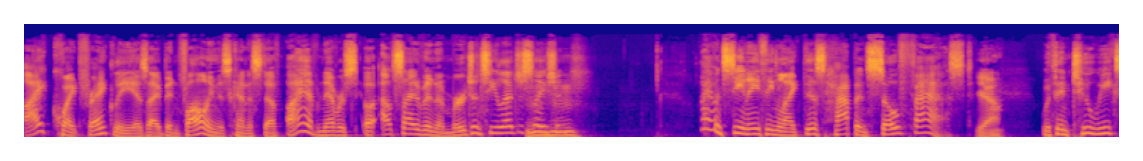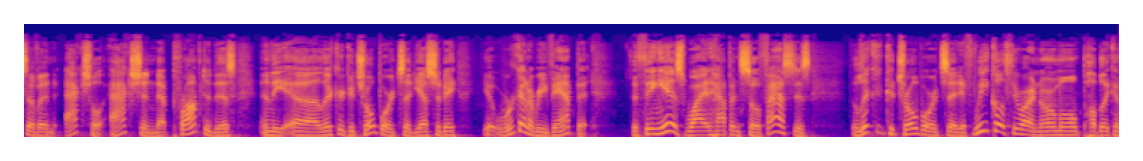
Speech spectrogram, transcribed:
I quite frankly, as I've been following this kind of stuff, I have never, uh, outside of an emergency legislation, I haven't seen anything like this happen so fast Yeah. within two weeks of an actual action that prompted this. And the uh, Liquor Control Board said yesterday, yeah, we're going to revamp it. The thing is, why it happened so fast is the Liquor Control Board said if we go through our normal public uh,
